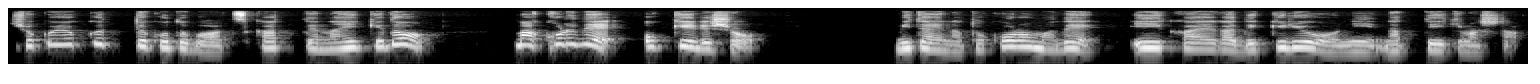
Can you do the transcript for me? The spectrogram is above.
食欲って言葉は使ってないけど、まあこれで OK でしょう。みたいなところまで言い換えができるようになっていきました。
